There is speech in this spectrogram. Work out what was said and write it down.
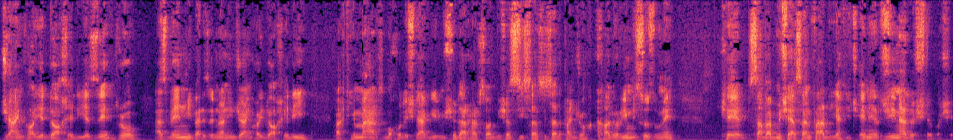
جنگ های داخلی ذهن رو از بین می‌بره. زمینان این جنگ های داخلی وقتی مرز با خودش درگیر میشه در هر سال بیش از 300 350 کالری میسوزونه که سبب میشه اصلا فرد هیچ انرژی نداشته باشه.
